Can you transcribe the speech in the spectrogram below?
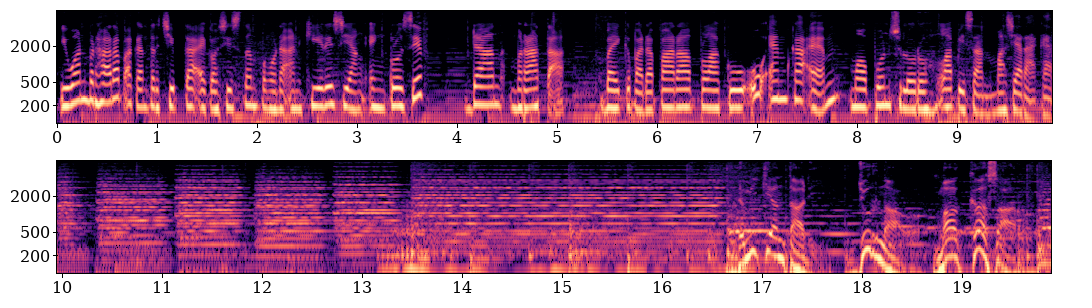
Iwan berharap akan tercipta ekosistem penggunaan kiris yang inklusif dan merata, baik kepada para pelaku UMKM maupun seluruh lapisan masyarakat. Demikian tadi, Jurnal Makassar.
